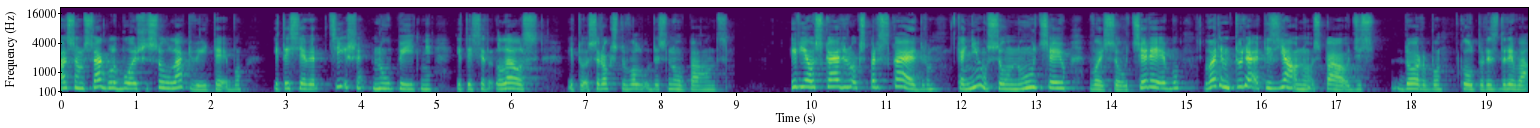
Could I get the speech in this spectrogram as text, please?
esam saglabojuši savu latvītību. Ja tas jau ir cīši nopietni, ja tas ir liels, ja tos rakstu valodas nopelns. Ir jau skaidroks par skaidru, ka ņēmu savu nūcēju vai savu cerību varam turēt iz jaunos paudzes darbu kultūras drivā.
